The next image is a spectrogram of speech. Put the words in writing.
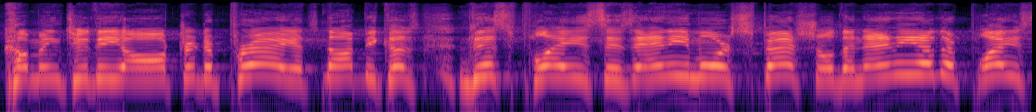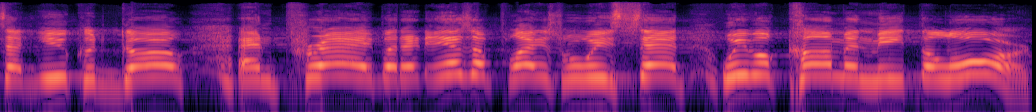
coming to the altar to pray. It's not because this place is any more special than any other place that you could go and pray, but it is a place where we said we will come and meet the Lord.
